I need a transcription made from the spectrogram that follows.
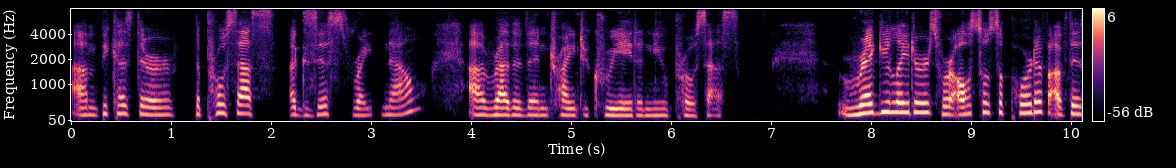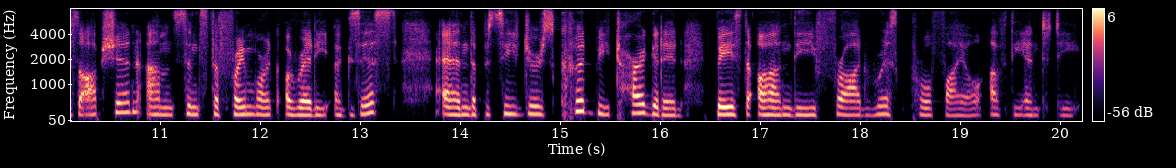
um, because the process exists right now uh, rather than trying to create a new process. Regulators were also supportive of this option um, since the framework already exists and the procedures could be targeted based on the fraud risk profile of the entity.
